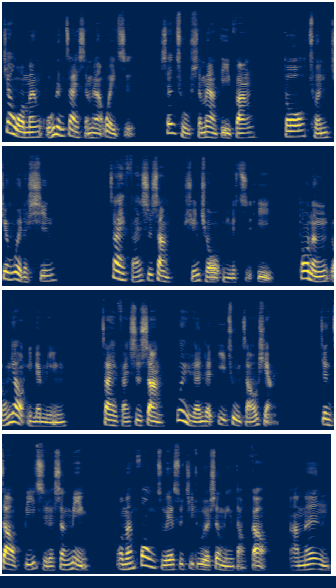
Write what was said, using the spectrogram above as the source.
叫我们无论在什么样的位置，身处什么样的地方，都存敬畏的心，在凡事上寻求你的旨意，都能荣耀你的名，在凡事上为人的益处着想，建造彼此的生命。我们奉主耶稣基督的圣名祷告，阿门。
